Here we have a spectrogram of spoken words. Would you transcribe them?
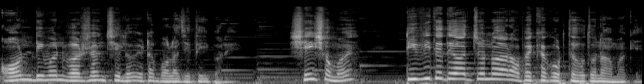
অন ডিমান্ড ভার্সন ছিল, এটা বলা যেতেই পারে। সেই সময় টিভিতে দেওয়ার জন্য আর অপেক্ষা করতে হতো না আমাকে।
